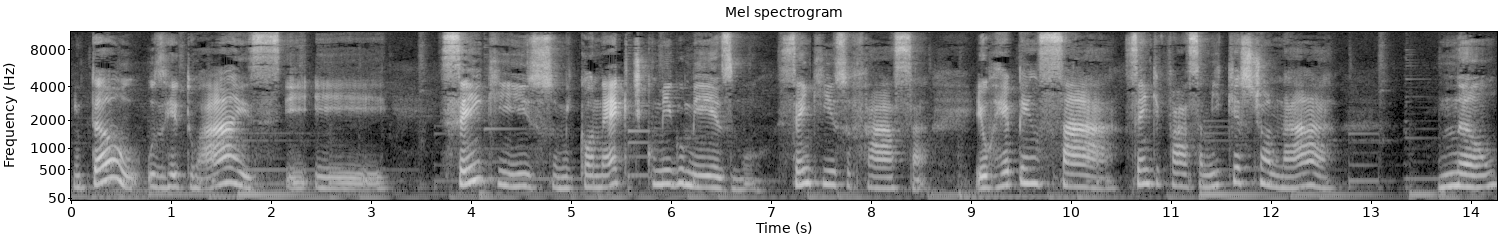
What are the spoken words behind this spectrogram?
Então, os rituais e, e sem que isso me conecte comigo mesmo, sem que isso faça eu repensar, sem que faça me questionar, não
